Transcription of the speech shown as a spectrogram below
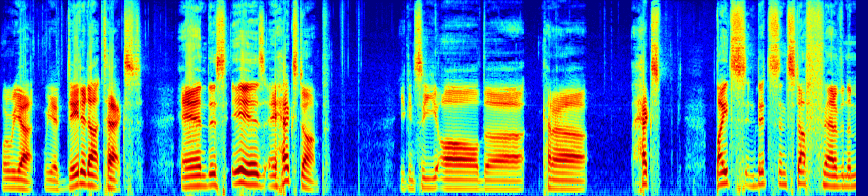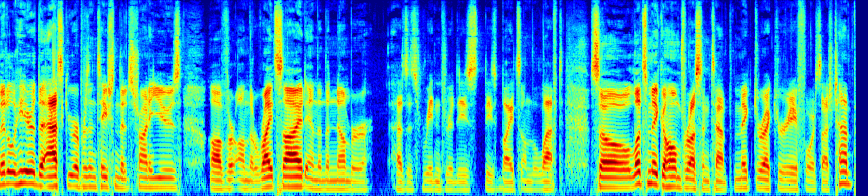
What do we got? We have data.txt, and this is a hex dump. You can see all the kind of hex bytes and bits and stuff kind of in the middle here, the ASCII representation that it's trying to use uh, over on the right side, and then the number as it's reading through these these bytes on the left. So let's make a home for us in temp. Make directory forward slash temp.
